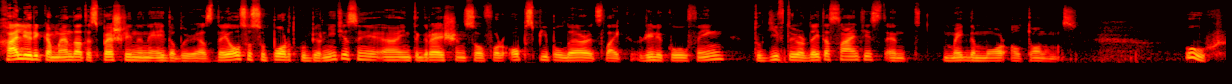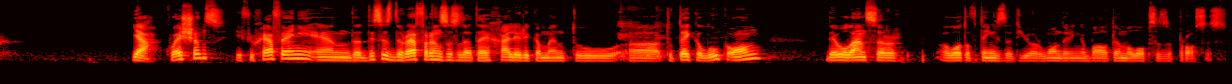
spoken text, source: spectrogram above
highly recommend that, especially in AWS. They also support Kubernetes uh, integration, so for ops people there, it's like really cool thing to give to your data scientists and make them more autonomous. Ooh. Yeah, questions, if you have any, and uh, this is the references that I highly recommend to, uh, to take a look on. They will answer a lot of things that you are wondering about MLOps as a process.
